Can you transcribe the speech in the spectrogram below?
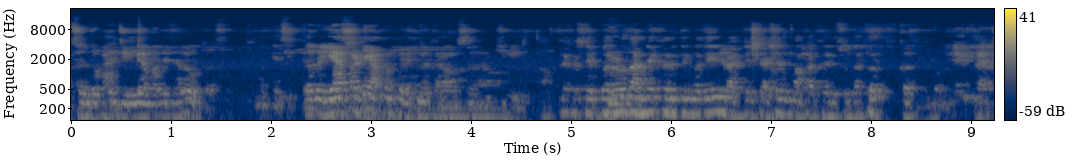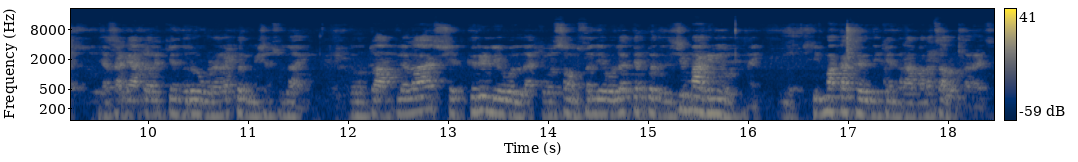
सिंधुदुर्ग जिल्ह्यामध्ये झालं होतं. तर यासाठी आपण प्रयत्न करावा असं आमची विनंती. आपल्या कसे भरड धान्य खरेदीमध्ये राज्य शासन माका खरेदी सुद्धा करतो. त्यासाठी आपल्याला केंद्र उघडायला परमिशन सुद्धा आहे. परंतु आपल्याला शेतकरी लेवलला किंवा संस्था लेवलला त्या पद्धतीची मागणी होत नाही. की मका खरेदी केंद्र आम्हाला चालू करायचं.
